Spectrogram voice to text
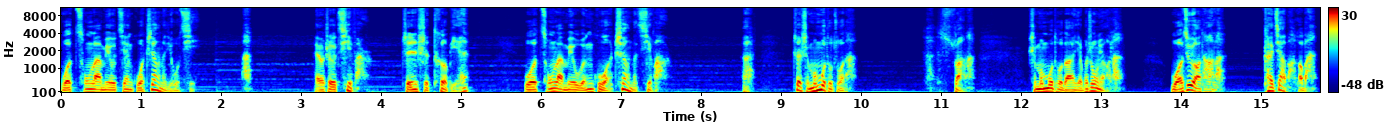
我从来没有见过这样的油漆。啊，还有这个气味，真是特别，我从来没有闻过这样的气味。哎，这什么木头做的？算了，什么木头的也不重要了。”我就要它了，开价吧，老板！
